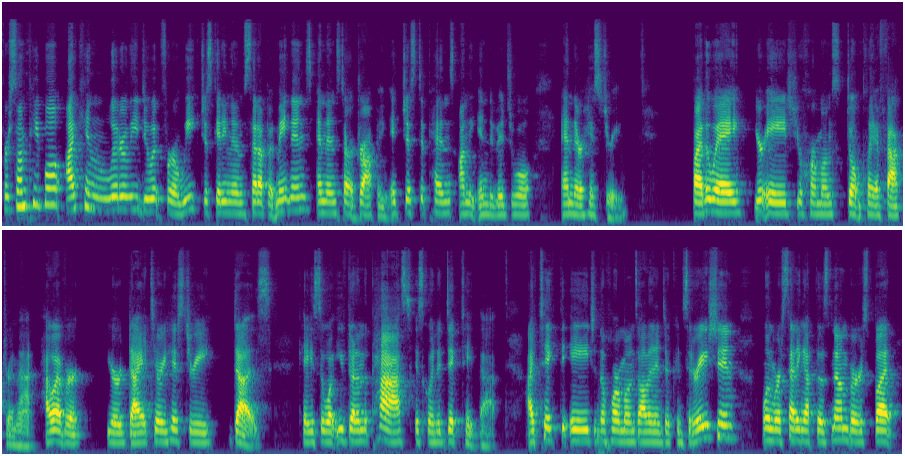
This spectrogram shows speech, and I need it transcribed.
for some people, I can literally do it for a week, just getting them set up at maintenance and then start dropping. It just depends on the individual and their history. By the way, your age, your hormones don't play a factor in that. However, your dietary history does. Okay, so what you've done in the past is going to dictate that. I take the age and the hormones all that into consideration when we're setting up those numbers, but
